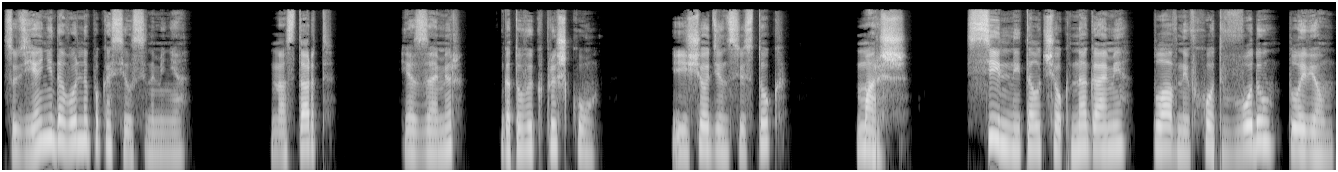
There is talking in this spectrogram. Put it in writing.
Судья недовольно покосился на меня. На старт. Я замер, готовый к прыжку. И еще один свисток. Марш. Сильный толчок ногами, плавный вход в воду, плывем.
